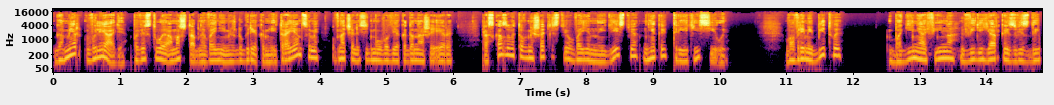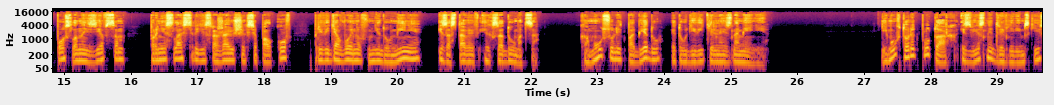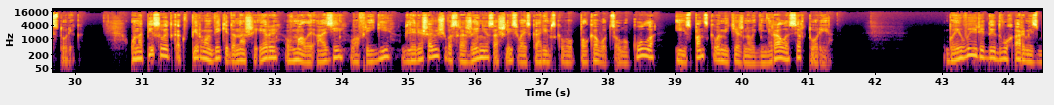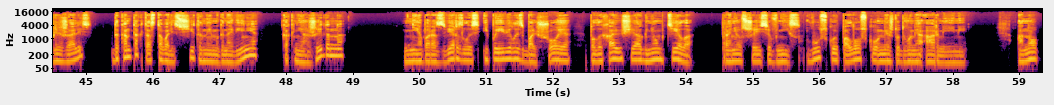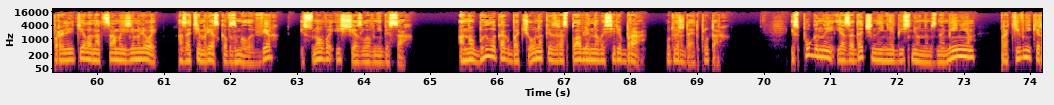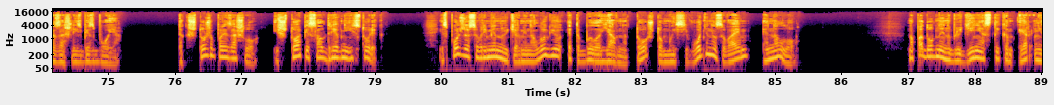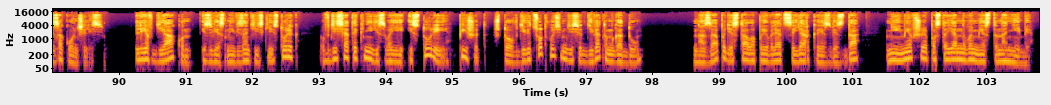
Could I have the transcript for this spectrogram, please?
Гомер в «Илиаде», повествуя о масштабной войне между греками и троянцами в начале VII века до нашей эры, рассказывает о вмешательстве в военные действия некой третьей силы. Во время битвы богиня Афина в виде яркой звезды, посланной Зевсом, пронеслась среди сражающихся полков, приведя воинов в недоумение и заставив их задуматься. Кому сулит победу это удивительное знамение? Ему вторит Плутарх, известный древнеримский историк. Он описывает, как в первом веке до нашей эры в Малой Азии, во Фригии, для решающего сражения сошлись войска римского полководца Лукулла и испанского мятежного генерала Сертория. Боевые ряды двух армий сближались, до контакта оставались считанные мгновения, как неожиданно небо разверзлось и появилось большое, полыхающее огнем тело, пронесшееся вниз, в узкую полоску между двумя армиями. Оно пролетело над самой землей, а затем резко взмыло вверх и снова исчезло в небесах. Оно было как бочонок из расплавленного серебра, утверждает Плутарх. Испуганные и озадаченные необъясненным знамением, противники разошлись без боя. Так что же произошло, и что описал древний историк? Используя современную терминологию, это было явно то, что мы сегодня называем НЛО. Но подобные наблюдения с тыком «Р» не закончились. Лев Диакон, известный византийский историк, в десятой книге своей «Истории» пишет, что в 989 году на западе стала появляться яркая звезда, не имевшая постоянного места на небе.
